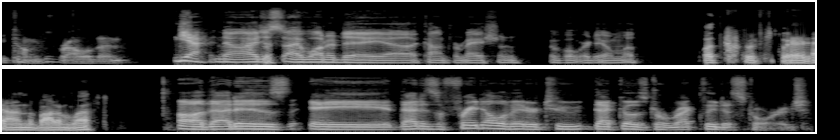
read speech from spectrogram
becomes relevant. Yeah, no, I just I wanted a uh, confirmation of what we're dealing with. What's the square down the bottom left? Uh, that is a that is a freight elevator to that goes directly to storage,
